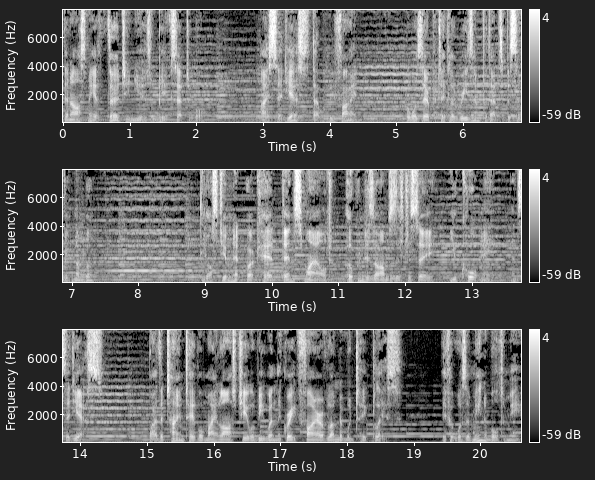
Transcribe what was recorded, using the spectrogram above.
then asked me if 13 years would be acceptable. I said yes, that would be fine. But was there a particular reason for that specific number? The Ostium Network head then smiled, opened his arms as if to say, You caught me, and said yes. By the timetable, my last year would be when the Great Fire of London would take place. If it was amenable to me,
